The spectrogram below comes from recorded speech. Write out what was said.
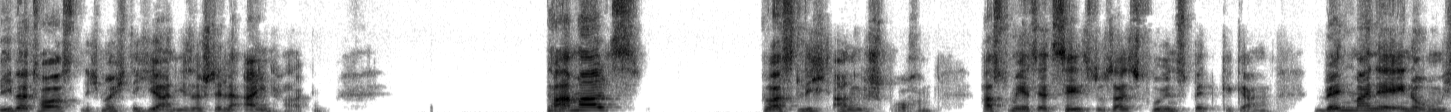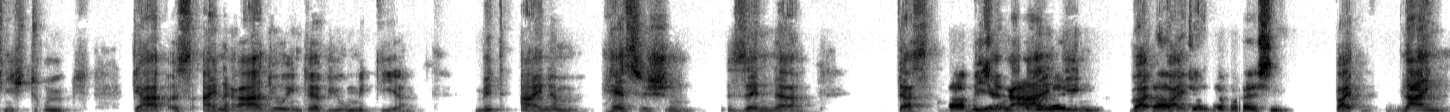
Lieber Thorsten, ich möchte hier an dieser Stelle einhaken. Damals, du hast Licht angesprochen, hast du mir jetzt erzählt, du seist früh ins Bett gegangen. Wenn meine Erinnerung mich nicht trügt, gab es ein Radiointerview mit dir, mit einem hessischen Sender, das Darf viral ging. Darf bei, ich unterbrechen? Bei, nein,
